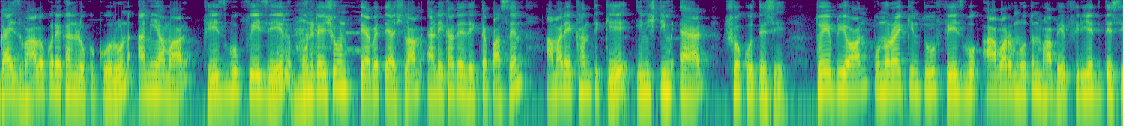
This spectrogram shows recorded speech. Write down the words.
গাইজ ভালো করে এখানে লক্ষ্য করুন, আমি আমার ফেসবুক পেজের মনিটাইজেশন ট্যাবেতে আসলাম অ্যান্ড এখানে দেখতে পাচ্ছেন, আমার এখান থেকে ইনস্টিম অ্যাড শো করতেছে। তো এভরিওয়ান পুনরায় কিন্তু ফেসবুক আবারও নতুনভাবে ফিরিয়ে দিতেছি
